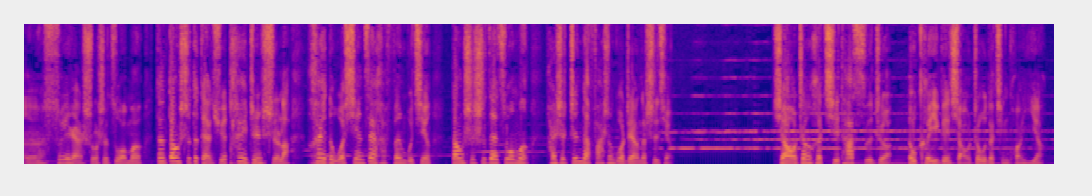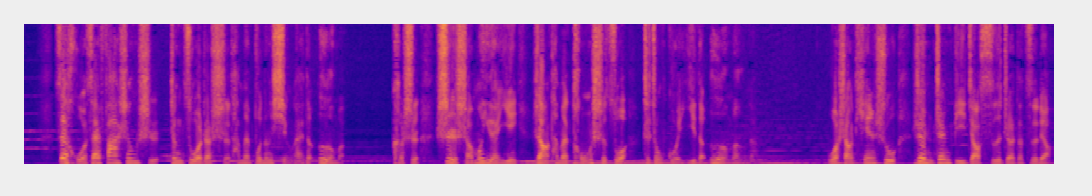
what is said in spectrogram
嗯，虽然说是做梦，但当时的感觉太真实了，害得我现在还分不清当时是在做梦还是真的发生过这样的事情。小郑和其他死者都可以跟小周的情况一样。在火灾发生时，正做着使他们不能醒来的噩梦。可是是什么原因让他们同时做这种诡异的噩梦呢？我上天书认真比较死者的资料，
